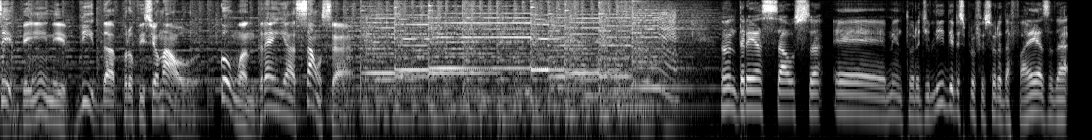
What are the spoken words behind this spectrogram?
CBN Vida Profissional, com Andréia Salsa. Andréa Salsa é mentora de líderes, professora da FAESA, da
